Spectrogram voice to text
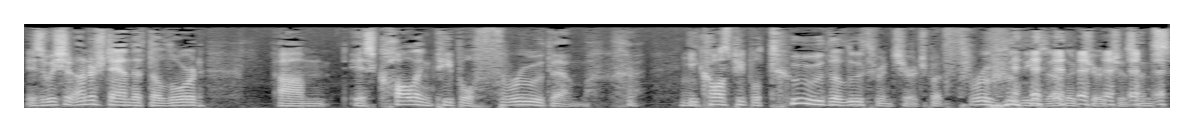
Is we should understand that the Lord um, is calling people through them. He calls people to the Lutheran Church, but through these other churches, and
